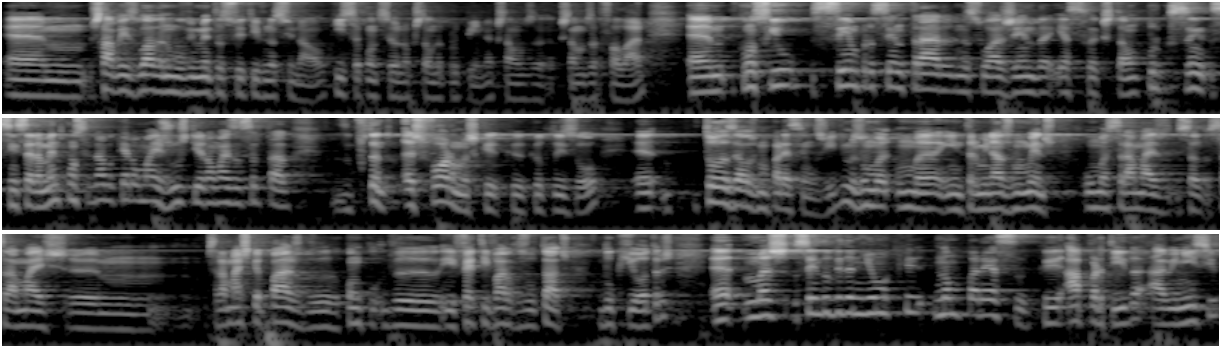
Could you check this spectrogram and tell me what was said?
ehm, estava isolada no movimento associativo nacional, que isso aconteceu na questão da propina, que estamos a, que estamos a falar, um, ehm, conseguiu sempre centrar na sua agenda essa questão, porque sinceramente considerava que era o mais justo e era o mais acertado. Portanto, as formas que, que, que utilizou uh, todas elas me parecem legítimas. Uma, uma, em determinados momentos, uma será mais, será mais ehm, será mais capaz de, de efetivar resultados do que outras, eh, mas sem dúvida nenhuma que não me parece que, à partida, ao início,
